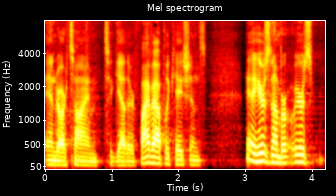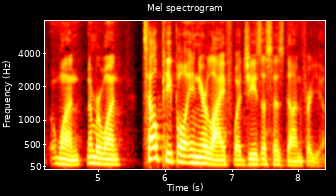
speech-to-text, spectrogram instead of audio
end our time together. Five applications. Yeah, here's number here's one. Number one, tell people in your life what Jesus has done for you.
